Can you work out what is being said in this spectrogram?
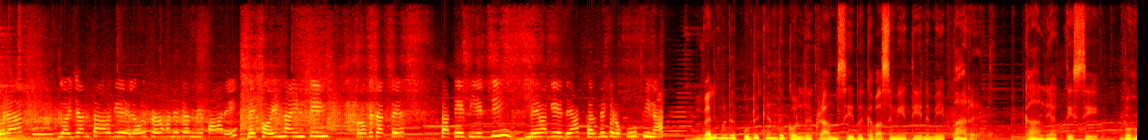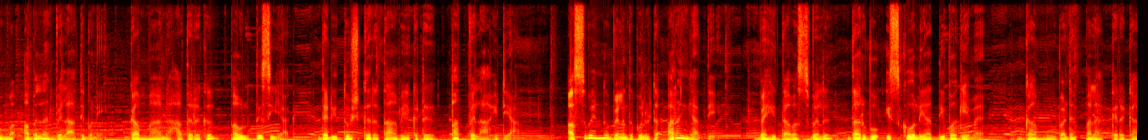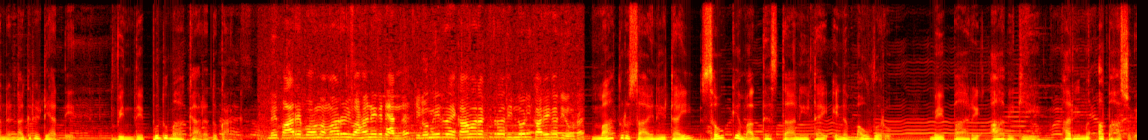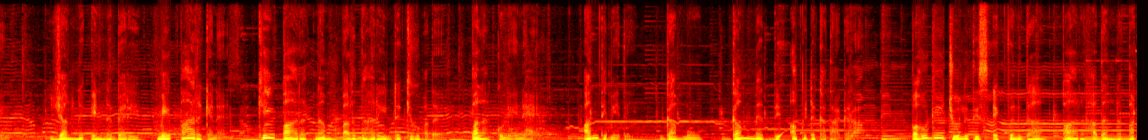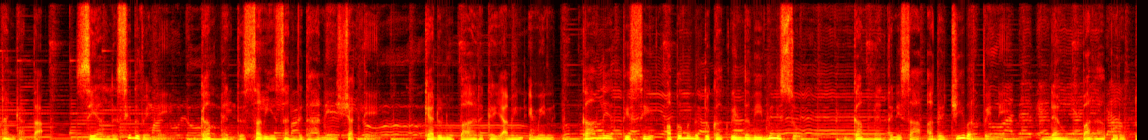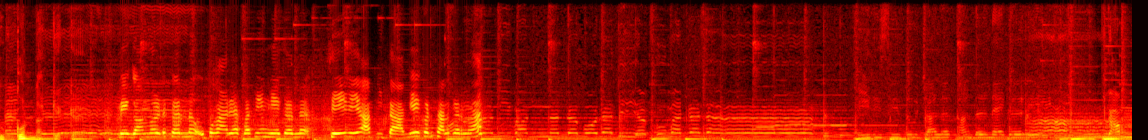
ගොඩාක් ගොයිජන්තාවගේ එලවල් ප්‍රවාහණය කරන මේ පාරේ මේ කොයින් 19 රෝග තත්ත්වය රටේ තියෙද්දී මේ වගේ දෙයක් කරන එක ලොකු පිනක්. වැලිමඩ උඩකැන්ද ගොල්ල ග්‍රාමසේවක වසමේ තියෙන මේ පාර කාලයක් තිස්සේ බොහොම අබලන් වෙලා තිබුණේ. ගම්මාන හතරක පවුල් දෙසීයක් දැඩි දුෂ්කරතාවයකට පත්වෙලා හිටියා. අස්වෙන්න වෙළඳපොලට අරංයද්දී. වැහි දවස්වල දරුවෝ ඉස්කෝලයද්දි වගේම ගම්මු වැඩපලක් කරගන්න නගරට යද්දී. වින්දේ පුදුමාකාර දුකක්. මේ පාරේ බොහොම අමාරුයි වාහනයකට යන්න කිලෝමීටර එකමාරක් විතර දින්න ඕනි කරේක දිනුට මාතුරු සායනයටයි සෞඛ්‍ය මධ්‍යස්ථානයටයි එන මව්වරු මේ පාරි ආවිගී හරිම අපහසුවෙන්. යන්න එන්න බැරි මේ පාර ගැන කී පාරක් නම් බලධාරීන්ට කිව්වද පලක්කුණේ නැහැ. අන්තිමේදී ගම්මු ගම්මැද්දි අපිට කතා කරා. පහුගේ ජූලිතිස් එක්වනිදා පාර හදන්න පටන් ගත්තා. සියල්ල සිදුවෙන්නේ ගම්මැද්ද සවිය සංවිධානයේ ශක්තිය. කැඩුණු පාරක යමින් එමින් කාලය තිස්සේ අපමණ දුකක් වින්දමී මිනිස්සු. ගම්මැද්ද නිසා අද ජීවත් වෙන්නේ නැව් බලාපොරොත්තු ගොන්නක් එක්ක. මේ ගම්වලට කරන උපකාරයක් වශයෙන් මේ කරන සේවය අපි තාගයකට සල් කරනවා නැගරේ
